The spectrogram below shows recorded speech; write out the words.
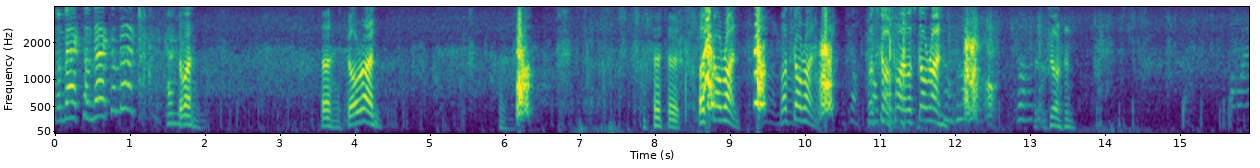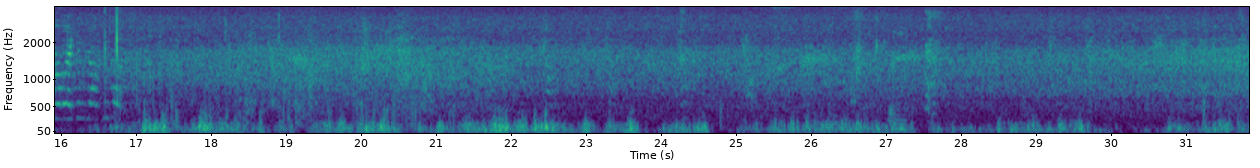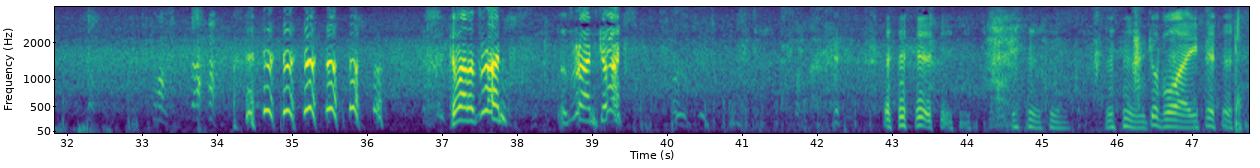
Come back, come back, come back. Come on. Uh, go run. let's go run. Let's go run. Let's go. Come on, let's go run. Let's go run. Come on, let's run. Let's run. Come on. Good boy.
